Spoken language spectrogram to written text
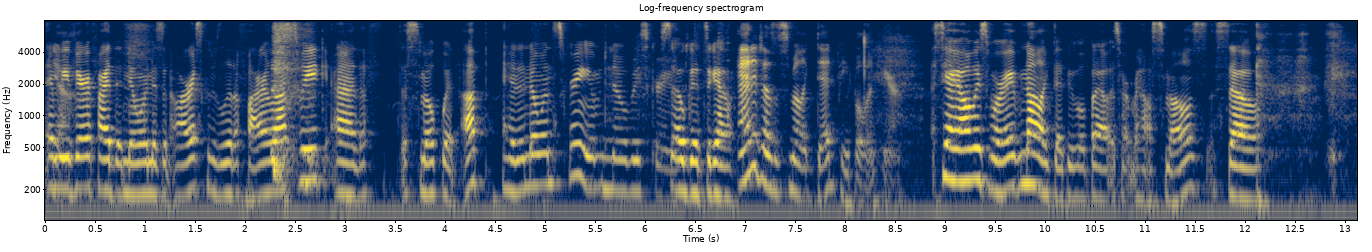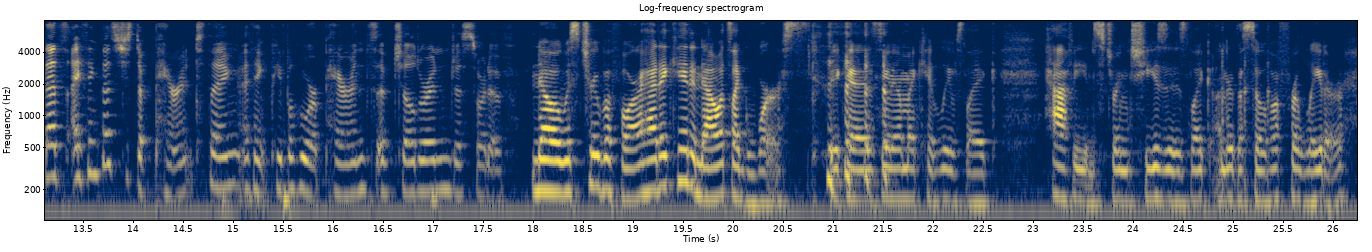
And we verified that no one is in ours because we lit a fire last week, and the, the smoke went up, and no one screamed. Nobody screamed. So good to go. and it doesn't smell like dead people in here. See, I always worry, not like dead people, but I always worry my house smells. So That's. I think that's just a parent thing. I think people who are parents of children just sort of. no, it was true before I had a kid, and now it's like worse because you know my kid leaves like half-eaten string cheeses like under the sofa for later.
